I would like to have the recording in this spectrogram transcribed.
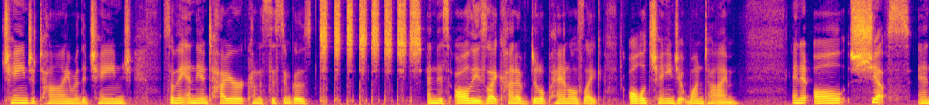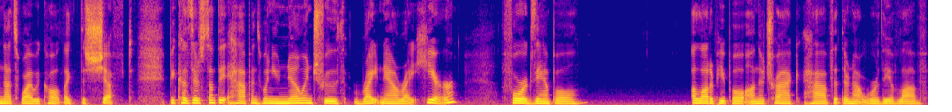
change a time or they change something and the entire kind of system goes and this all these like kind of little panels like all change at one time. And it all shifts and that's why we call it like the shift. Because there's something that happens when you know in truth right now right here. For example a lot of people on the track have that they're not worthy of love.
